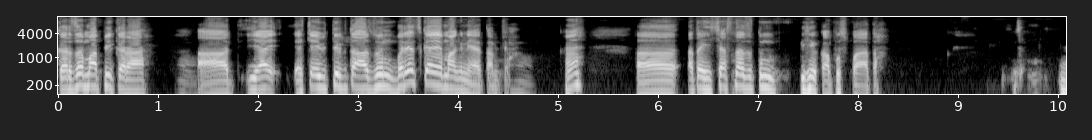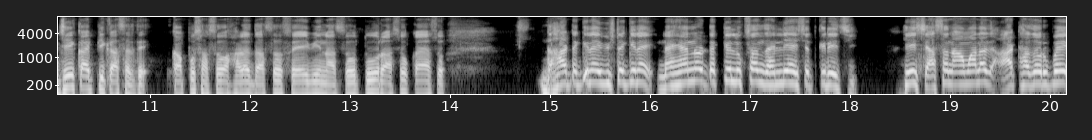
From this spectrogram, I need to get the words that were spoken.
कर्जमाफी. करा. या याच्या व्यतिरिक्त अजून बरेच काही मागण्या आहेत आमच्या. हा. आता हे शासनाचं तुम हे कापूस पहा आता. जे काय पीक असेल ते कापूस असो हळद असो सोयाबीन असो तूर असो काय असो दहा टक्के नाही वीस टक्के नाही नव्याण्णव टक्के नुकसान झालेली आहे शेतकऱ्याची. हे शासन आम्हाला आठ हजार रुपये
